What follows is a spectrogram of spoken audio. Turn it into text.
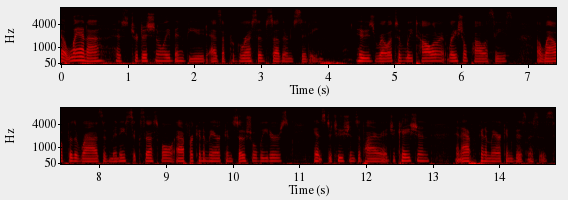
Atlanta has traditionally been viewed as a progressive southern city whose relatively tolerant racial policies allowed for the rise of many successful African American social leaders, institutions of higher education, and African American businesses.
